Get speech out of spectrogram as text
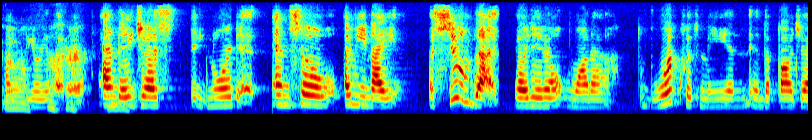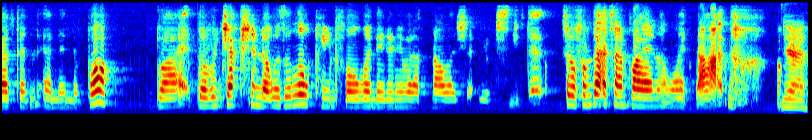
my oh. query letter and they just ignored it. And so, I mean, I assumed that you know, they don't want to work with me in, in the project and, and in the book but the rejection that was a little painful when they didn't even acknowledge that we received it. So from that standpoint, I don't like that. yeah,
